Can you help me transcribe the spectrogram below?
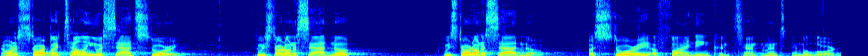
I want to start by telling you a sad story. Can we start on a sad note? Can we start on a sad note? A story of finding contentment in the Lord.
